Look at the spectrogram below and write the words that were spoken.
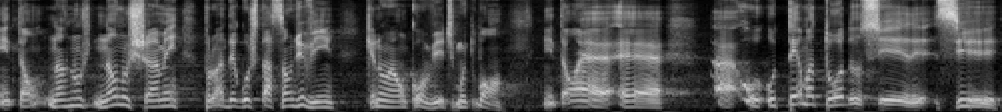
Então, não, não nos chamem para uma degustação de vinho, que não é um convite muito bom. Então, é, é a, o, o, tema todo se, se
